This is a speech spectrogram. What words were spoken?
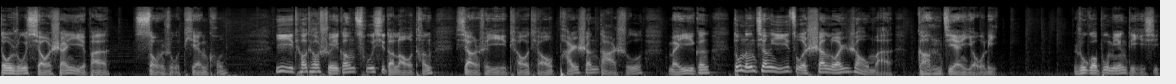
都如小山一般耸入天空。一条条水缸粗细的老藤，像是一条条盘山大蛇，每一根都能将一座山峦绕满，刚健有力。如果不明底细，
